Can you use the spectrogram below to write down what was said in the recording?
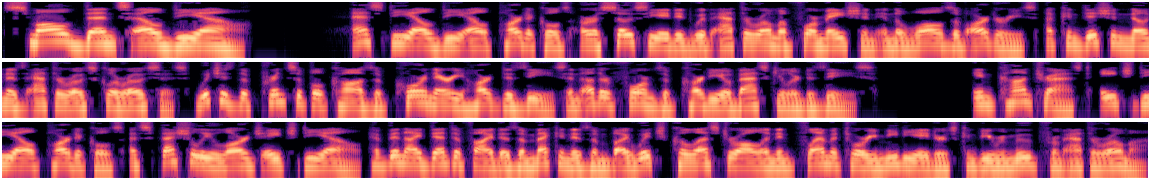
small dense LDL, SDLDL particles, are associated with atheroma formation in the walls of arteries, a condition known as atherosclerosis, which is the principal cause of coronary heart disease and other forms of cardiovascular disease. In contrast, HDL particles especially large HDL have been identified as a mechanism by which cholesterol and inflammatory mediators can be removed from atheroma.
